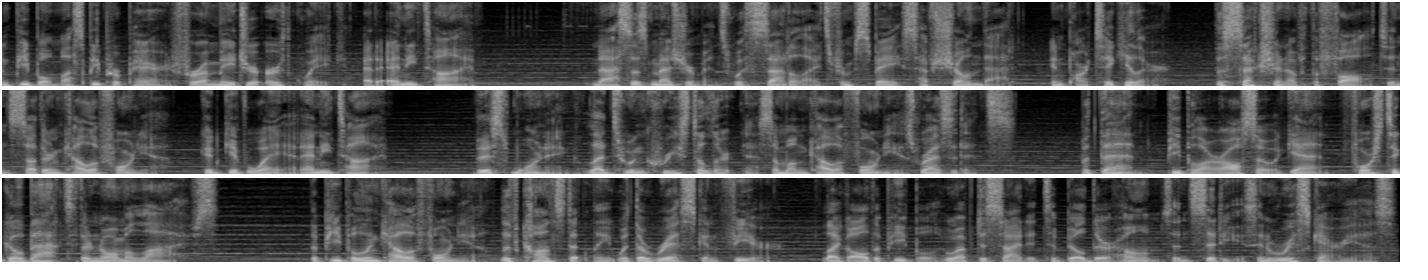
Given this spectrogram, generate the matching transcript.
and people must be prepared for a major earthquake at any time. NASA's measurements with satellites from space have shown that, in particular, the section of the fault in Southern California could give way at any time. This warning led to increased alertness among California's residents. But then, people are also again forced to go back to their normal lives. The people in California live constantly with the risk and fear, like all the people who have decided to build their homes and cities in risk areas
